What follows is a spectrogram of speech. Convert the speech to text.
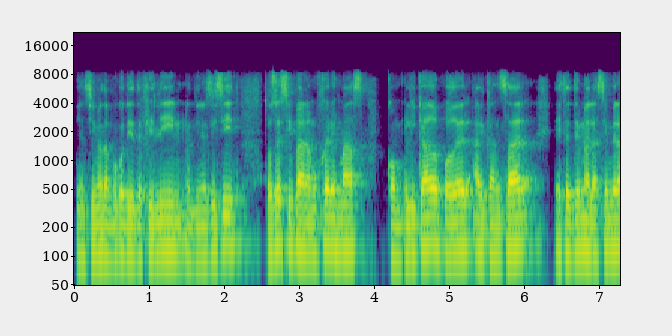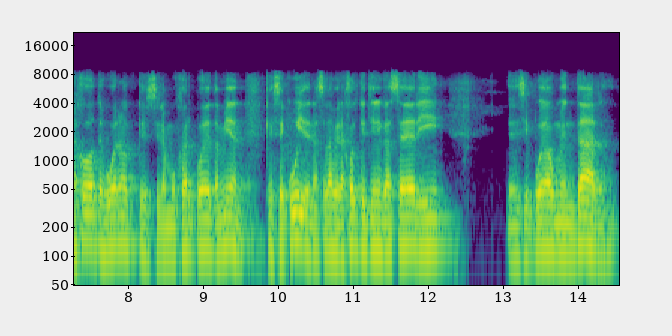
y encima tampoco tiene tefilín, no tiene sisit, entonces sí para la mujer es más complicado poder alcanzar este tema de las 100 verajot. Es bueno que si la mujer puede también, que se cuiden, hacer las verajot que tiene que hacer y eh, si puede aumentar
